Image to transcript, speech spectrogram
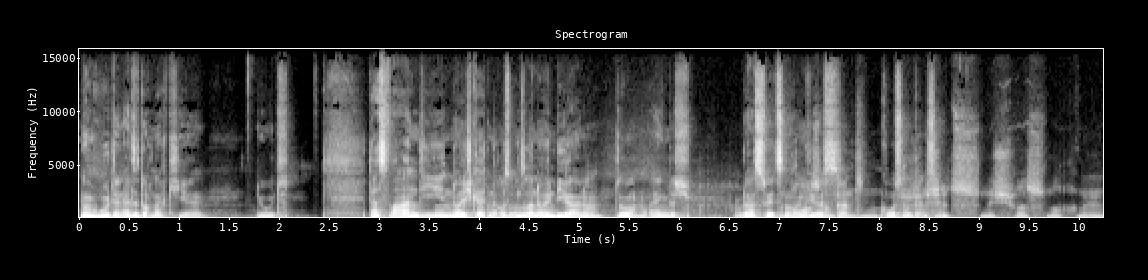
Nun gut, dann also doch nach Kiel. Gut. Das waren die Neuigkeiten aus unserer neuen Liga, ne? So eigentlich. Oder hast du jetzt noch irgendwie Großen was? und Ganzen. Großen und Ist Ganzen. jetzt nicht was noch, ne.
